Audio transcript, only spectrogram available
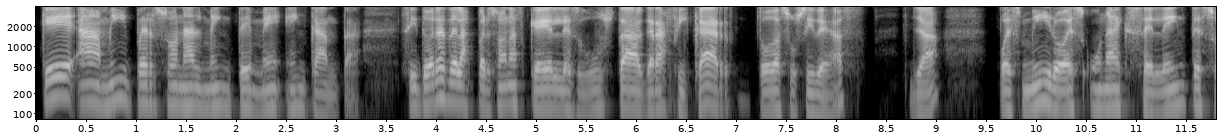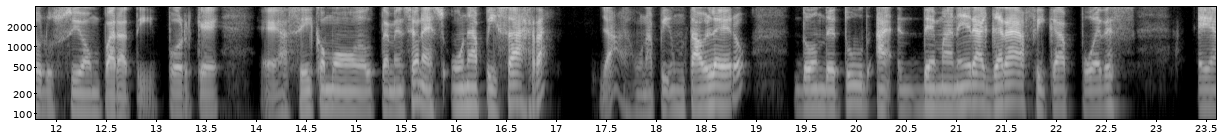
que a mí personalmente me encanta. Si tú eres de las personas que les gusta graficar todas sus ideas, ¿ya? Pues Miro es una excelente solución para ti, porque eh, así como te mencioné, es una pizarra, ¿ya? Es una, un tablero donde tú de manera gráfica puedes eh,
